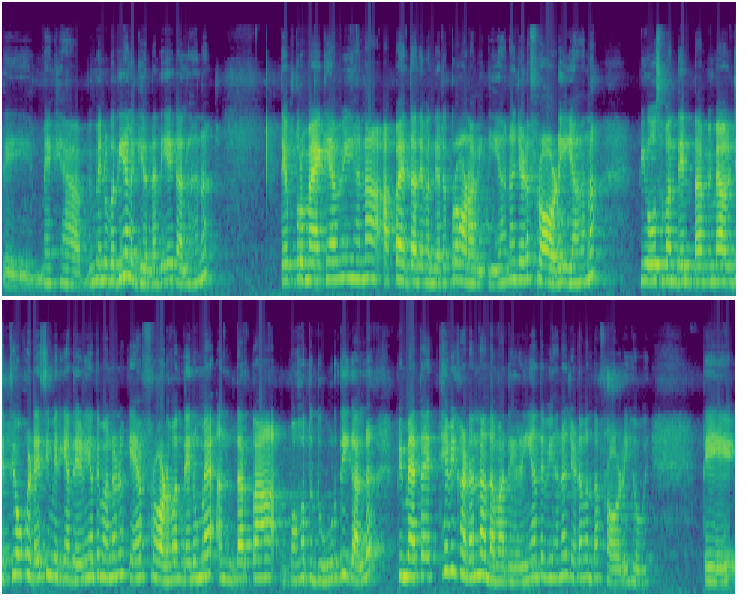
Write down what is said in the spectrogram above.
ਤੇ ਮੈਂ ਕਿਹਾ ਵੀ ਮੈਨੂੰ ਵਧੀਆ ਲੱਗੀ ਉਹਨਾਂ ਦੀ ਇਹ ਗੱਲ, ਹਨਾ। ਤੇ ਉੱਪਰੋਂ ਮੈਂ ਕਿਹਾ ਵੀ, ਹਨਾ, ਆਪਾਂ ਇਦਾਂ ਦੇ ਬੰਦੇ ਤੋਂ ਕਰਾਉਣਾ ਵੀ ਕੀ ਆ, ਹਨਾ, ਜਿਹੜਾ ਫਰਾਡ ਹੀ ਆ, ਹਨਾ। ਵੀ ਉਸ ਬੰਦੇ ਨੂੰ ਤਾਂ ਵੀ ਮੈਂ ਜਿੱਥੇ ਉਹ ਖੜੇ ਸੀ ਮੇਰੀਆਂ ਦੇਣੀਆਂ ਤੇ ਮੈਂ ਉਹਨਾਂ ਨੂੰ ਕਿਹਾ ਫਰਾਡ ਬੰਦੇ ਨੂੰ ਮੈਂ ਅੰਦਰ ਤਾਂ ਬਹੁਤ ਦੂਰ ਦੀ ਗੱਲ, ਵੀ ਮੈਂ ਤਾਂ ਇੱਥੇ ਵੀ ਖੜਨ ਨਾ ਦਵਾਂ ਦੇਣੀਆਂ ਤੇ ਵੀ, ਹਨਾ, ਜਿਹੜਾ ਬੰਦਾ ਫਰਾਡ ਹੀ ਹੋਵੇ। ਤੇ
